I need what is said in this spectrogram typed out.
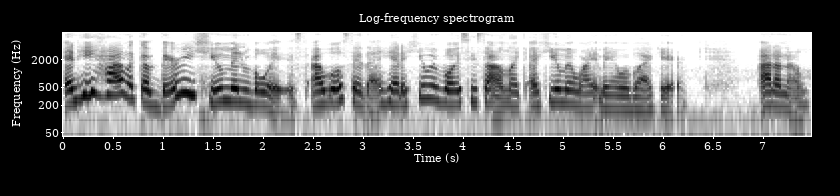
and he had like a very human voice. I will say that he had a human voice. He sounded like a human white man with black hair. I don't know.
